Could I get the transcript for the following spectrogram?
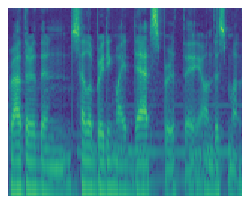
rather than celebrating my dad's birthday on this month.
